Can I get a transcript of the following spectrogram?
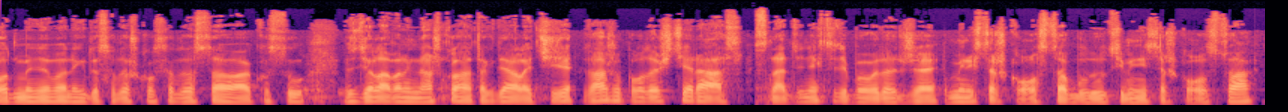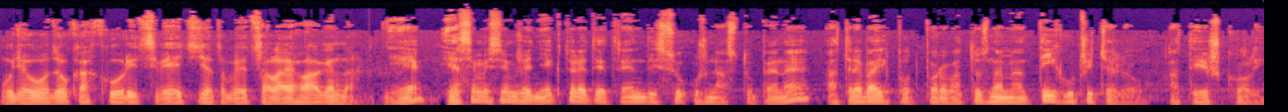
odmenovaní, kto sa do školstva dostáva, ako sú vzdelávaní na školách a tak ďalej. Čiže z vášho pohľadu ešte raz, snad nechcete povedať, že minister školstva, budúci minister školstva bude v úvodzovkách kúriť, svietiť a to bude celá jeho agenda. Nie, ja si myslím, že niektoré tie trendy sú už nastúpené a treba ich podporovať. To znamená tých učiteľov a tie školy,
